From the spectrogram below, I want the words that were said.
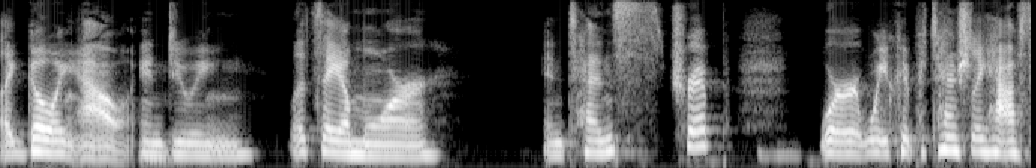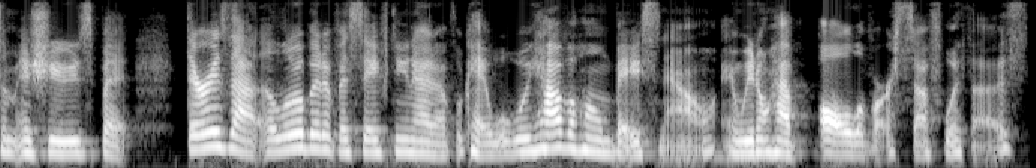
like going out and doing, let's say, a more intense trip where we could potentially have some issues, but there is that a little bit of a safety net of, okay, well, we have a home base now and we don't have all of our stuff with us.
